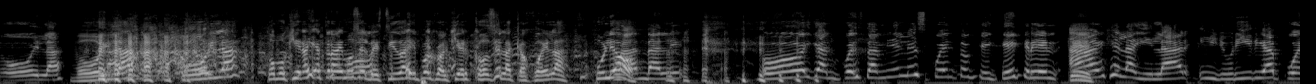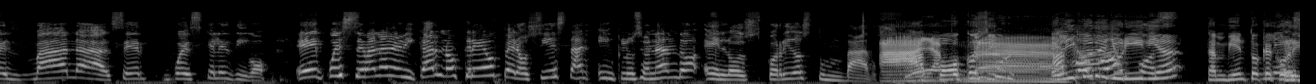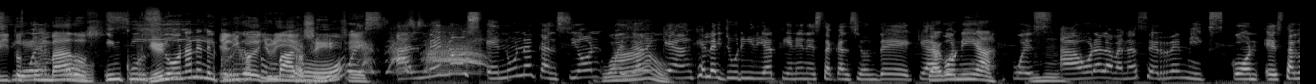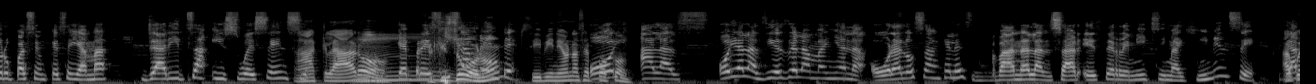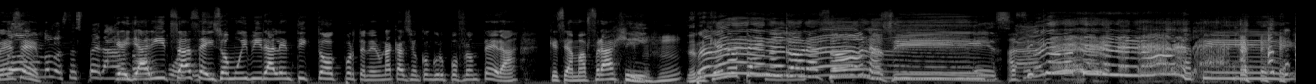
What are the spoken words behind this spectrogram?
Hola. Oiga, oiga, como quiera ya traemos el vestido ahí por cualquier cosa en la cajuela. Julio, Ándale. Oigan, pues también les cuento que, ¿qué creen? ¿Qué? Ángela Aguilar y Yuridia, pues van a hacer, pues, ¿qué les digo? Eh, pues se van a dedicar, no creo, pero sí están inclusionando en los corridos tumbados. Ay, ¿a poco sí? Nah. El hijo de? Yuridia también toca corriditos tumbados. incursionan en el El hijo corrido de Yuridia. tumbado. ¿Ah, sí? Pues al menos en una canción, pues ya ven que Ángela y Yuridia tienen esta canción de Qué Qué agonía. agonía. Pues ahora la van a hacer remix con esta agrupación que se llama Yaritza y su esencia. Ah, claro. Mm. que Aquí estuvo, ¿no? precisamente Sí, vinieron hace hoy poco. a las hoy a las 10 de la mañana, hora Los Ángeles, van a lanzar este remix. Imagínense. Ya todo Acuérdense el mundo lo está esperando. Que Yaritza porque- se hizo muy viral en TikTok por tener una canción con Grupo Frontera que se llama Frágil. Ujú. Porque no tengo un corazón así. Exacto. Así que no te regalo a ti.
